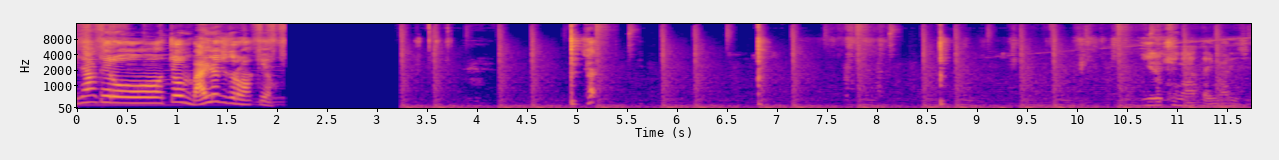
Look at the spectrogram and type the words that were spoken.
이 상태로 좀 말려주도록 할게요. 자, 이렇게 나왔다 이 말이지.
